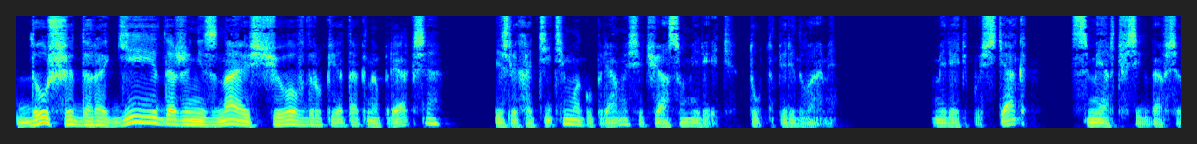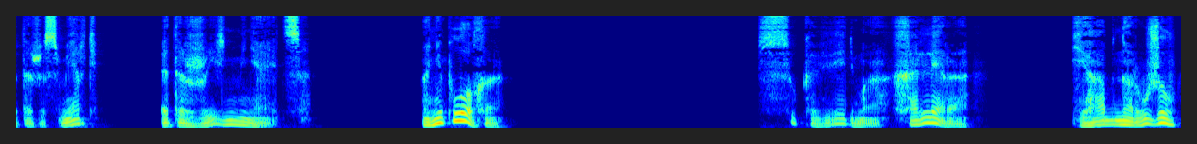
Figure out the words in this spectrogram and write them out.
Души дорогие, даже не знаю, с чего вдруг я так напрягся. Если хотите, могу прямо сейчас умереть, тут, перед вами. Умереть пустяк, смерть всегда все та же смерть. Эта жизнь меняется. А неплохо. Сука, ведьма, холера. Я обнаружил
